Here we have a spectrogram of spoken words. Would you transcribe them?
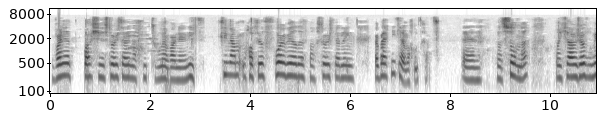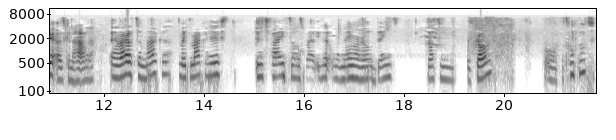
wanneer pas je storytelling nou goed toe en wanneer niet? Ik zie namelijk nogal veel voorbeelden van storytelling waarbij het niet helemaal goed gaat. En dat is zonde, want je zou er zoveel meer uit kunnen halen. En waar dat te maken, mee te maken heeft, is het feit dat bij iedere ondernemer wel denkt dat hij het kan, of het goed doet.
